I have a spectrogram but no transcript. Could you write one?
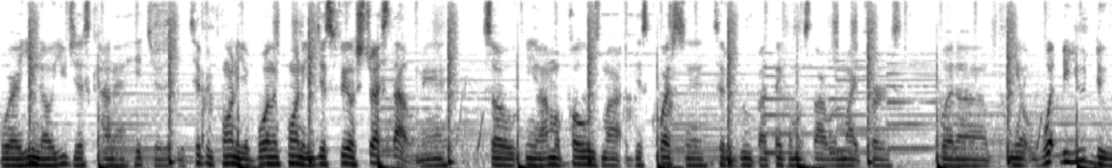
where you know you just kind of hit your, your tipping point or your boiling point, and you just feel stressed out, man. So you know, I'm gonna pose my this question to the group. I think I'm gonna start with Mike first. But uh, you know, what do you do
